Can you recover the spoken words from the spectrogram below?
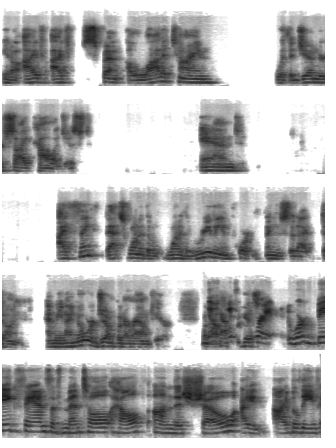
you know, I've I've spent a lot of time with a gender psychologist, and I think that's one of the one of the really important things that I've done. I mean, I know we're jumping around here. no, it's great. We're big fans of mental health on this show. I I believe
